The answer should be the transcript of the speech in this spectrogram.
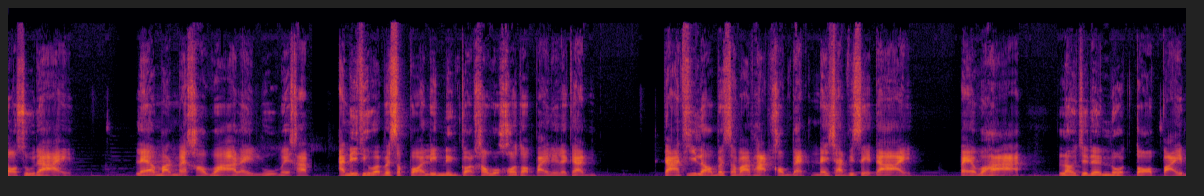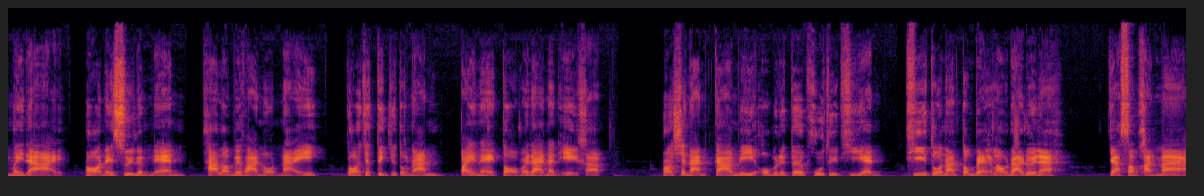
ต่อสู้ได้ แล้วมันหมายความว่าอะไรรู้ไหมครับ อันนี้ถือว่าเป็นสปอยล์นิดนึงก่อนเข้าหัวข้อต่อไปเลยแล้วกัน การที่เราไม่สามารถผ่านคอมแบทในชั้นพิเศษได้ แปลว่า เราจะเดินโหนดต่อไปไม่ได้ เพราะในซุยเลมแนนถ้าเราไม่ผ่านโหนดไหน ก็จะติดอยู่ตรงนั้นไปไหนต่อไม่ได้นั่นเองครับ เพราะฉะนั้นการมีโอเปอเรเตอร์ผู้ถือเทียน ที่ตัวนั้นต้องแบกเราได้ด้วยนะจะสำคัญมาก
